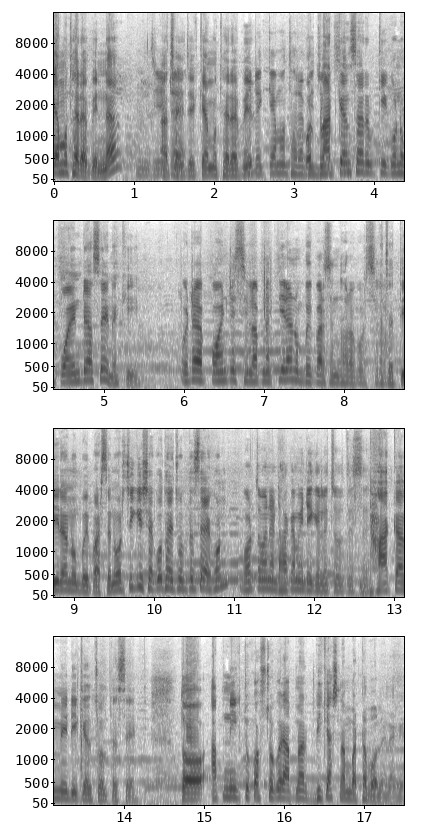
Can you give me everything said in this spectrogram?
কেমোথেরাপির না? আচ্ছা এই যে কেমোথেরাপির এটা কেমোথেরাপি ব্লাড ক্যান্সার কি কোনো পয়েন্টে আছে নাকি? ওটা পয়েন্টে ছিল আপনার তিরানব্বই পার্সেন্ট ধরা পড়ছিল। আচ্ছা তিরানব্বই পার্সেন্ট ওর চিকিৎসা কোথায় চলতেছে এখন? বর্তমানে ঢাকা মেডিকেলে চলতেছে। ঢাকা মেডিকেল চলতেছে। তো আপনি একটু কষ্ট করে আপনার বিকাশ নাম্বারটা বলেন আগে।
